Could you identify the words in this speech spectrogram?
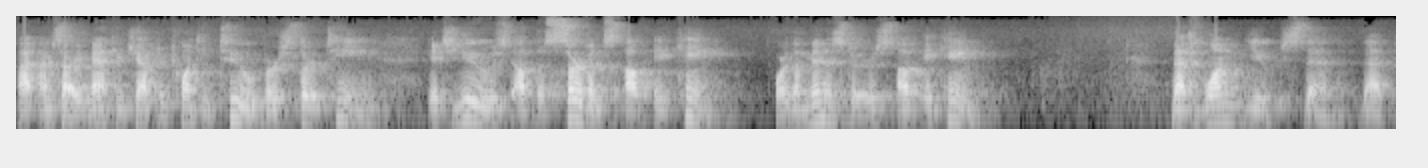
I'm sorry, Matthew chapter 22, verse 13, it's used of the servants of a king or the ministers of a king. That's one use then that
